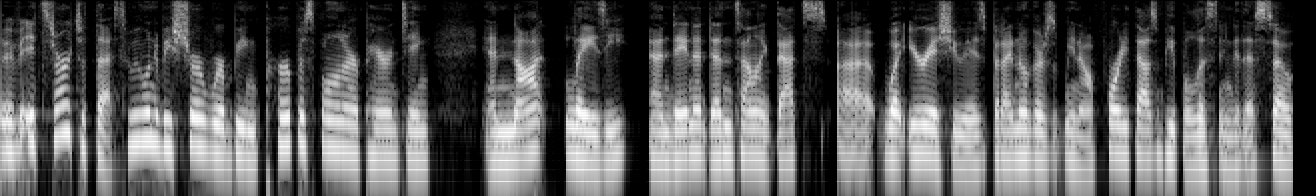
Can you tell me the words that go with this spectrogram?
it starts with us. We want to be sure we're being purposeful in our parenting and not lazy. And Dana, it doesn't sound like that's uh, what your issue is, but I know there's, you know, 40,000 people listening to this. So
